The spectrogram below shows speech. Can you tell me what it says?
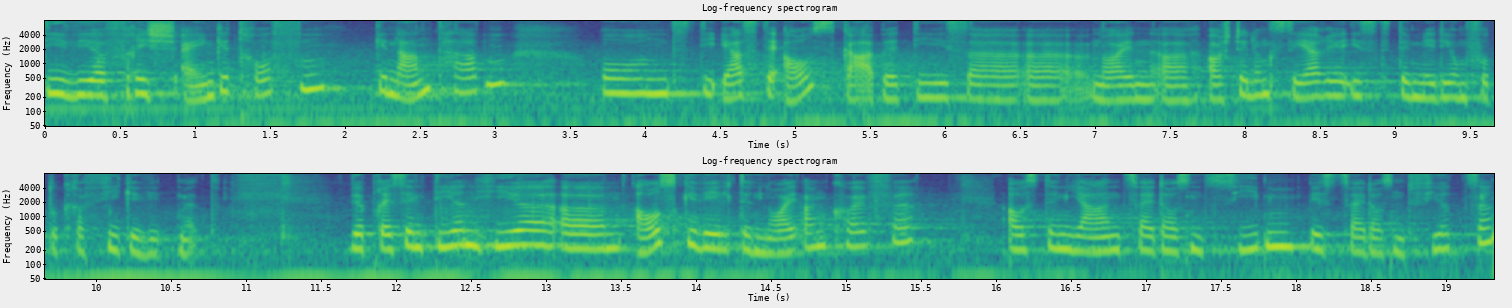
die wir frisch eingetroffen genannt haben. Und die erste Ausgabe dieser äh, neuen äh, Ausstellungsserie ist dem Medium Fotografie gewidmet. Wir präsentieren hier äh, ausgewählte Neuankäufe aus den Jahren 2007 bis 2014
